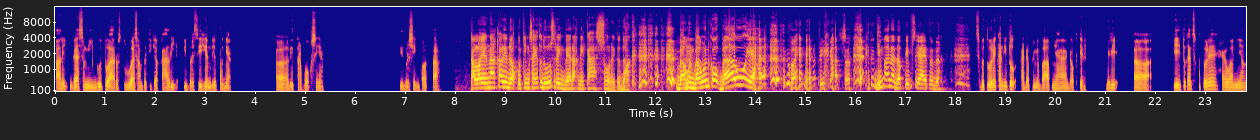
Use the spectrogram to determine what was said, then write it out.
Paling enggak seminggu tuh harus 2 sampai tiga kali dibersihin dia punya uh, litter boxnya. Dibersihin total. Kalau yang nakal nih dok, kucing saya tuh dulu sering berak di kasur itu dok. Bangun-bangun kok bau ya. Lumayan berak di kasur. Itu gimana dok tipsnya itu dok? Sebetulnya kan itu ada penyebabnya dok ya. Jadi uh, dia itu kan sebetulnya hewan yang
